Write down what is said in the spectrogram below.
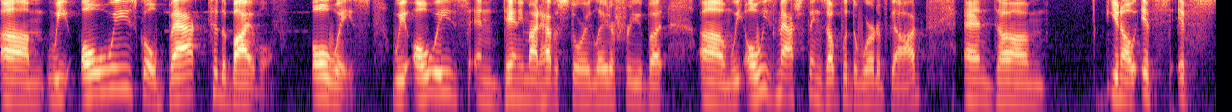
Um, we always go back to the bible. Always. We always and danny might have a story later for you but um, we always match things up with the word of god. And um, you know it's it's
